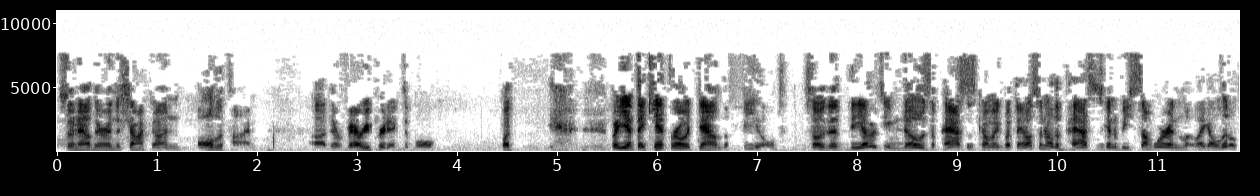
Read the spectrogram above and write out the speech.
So now they're in the shotgun all the time. Uh, they're very predictable, but but yet they can't throw it down the field. So the the other team knows the pass is coming, but they also know the pass is going to be somewhere in like a little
